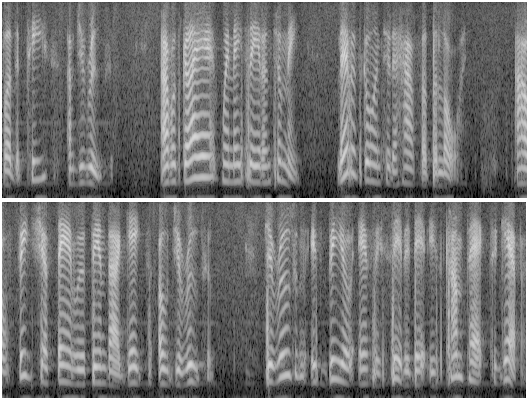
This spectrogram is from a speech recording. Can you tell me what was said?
for the peace of Jerusalem. I was glad when they said unto me, Let us go into the house of the Lord. Our feet shall stand within thy gates, O Jerusalem. Jerusalem is built as a city that is compact together.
